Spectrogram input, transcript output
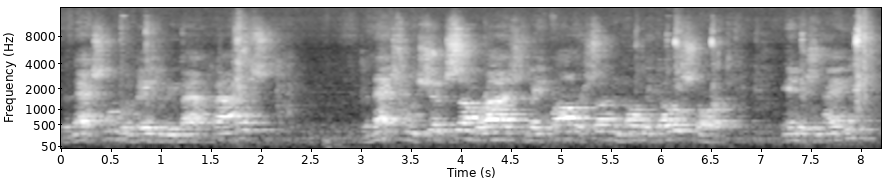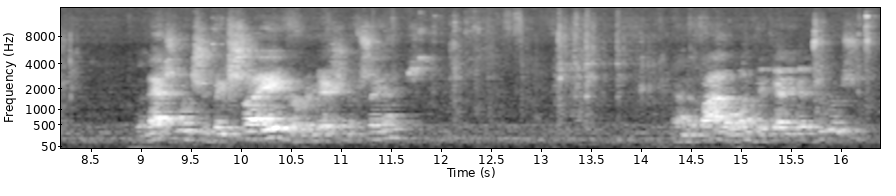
The next one would be to be baptized. The next one should summarize to be Father, Son, and Holy Ghost, or in His name. The next one should be saved, or remission of sins. And the final one, beginning at Jerusalem.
